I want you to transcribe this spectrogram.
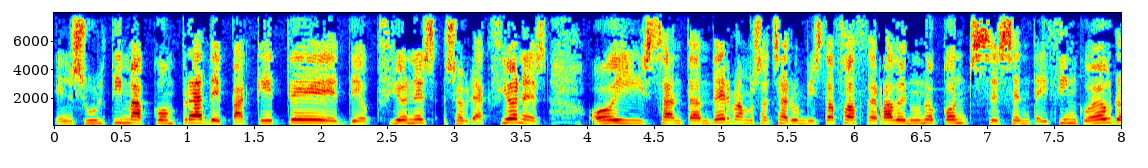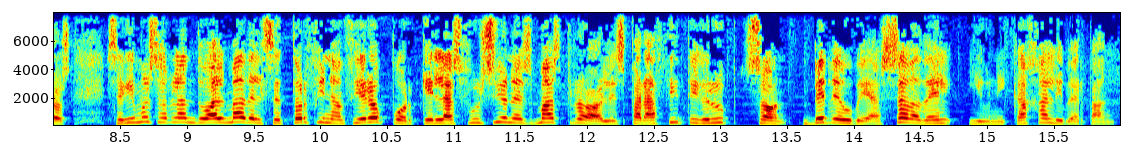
en su última compra de paquete de opciones sobre acciones. Hoy Santander, vamos a echar un vistazo a cerrado en 1,65 euros. Seguimos hablando, Alma, del sector financiero porque las fusiones más probables para Citigroup son BBVA Sabadell y Unicaja Liberbank.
